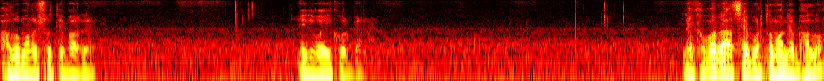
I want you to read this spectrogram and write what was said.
ভালো মানুষ হতে পারে। এই দোয়াই করবেন। লেখাপড়া আছে, বর্তমানে ভালো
